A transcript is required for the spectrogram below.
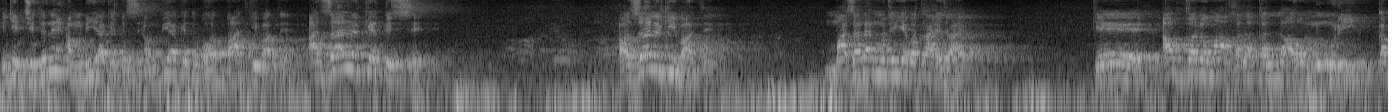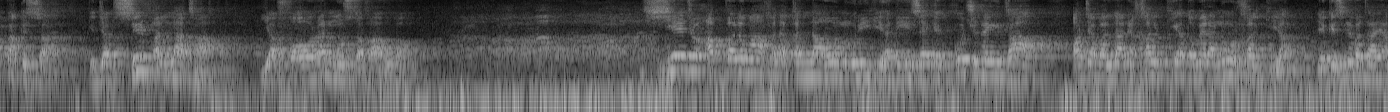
کہ یہ جتنے انبیاء کے قصے، انبیاء کے تو بہت بات کی باتیں، ازل کے قصے، ازل کی باتیں۔ مثلا مجھے یہ بتایا جائے کہ اول ما خلق اللہ نوری، کب کا قصہ ہے؟ کہ جب صرف اللہ تھا یا فوراً مصطفیٰ ہوا۔ یہ جو اول ما خلق اللہ نوری کی حدیث ہے کہ کچھ نہیں تھا اور جب اللہ نے خلق کیا تو میرا نور خلق کیا، یہ کس نے بتایا؟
